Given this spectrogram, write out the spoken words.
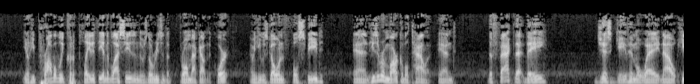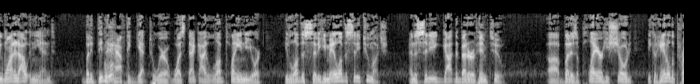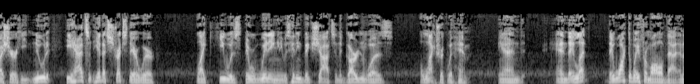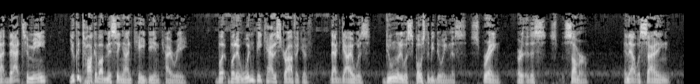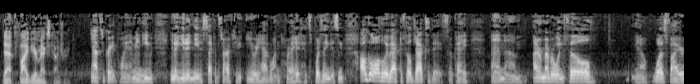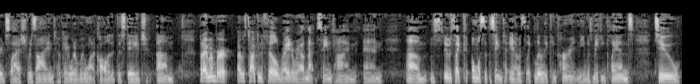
You know, he probably could have played at the end of last season. There was no reason to throw him back out in the court. I mean, he was going full speed and he's a remarkable talent. And the fact that they just gave him away. Now he wanted out in the end, but it didn't mm-hmm. have to get to where it was. That guy loved playing in New York. He loved the city. He may have loved the city too much and the city got the better of him too. Uh, but as a player, he showed he could handle the pressure. He knew it. He had some, he had that stretch there where like he was, they were winning and he was hitting big shots and the garden was electric with him. And, and they let, they walked away from all of that. And I, that to me, you could talk about missing on KD and Kyrie, but, but it wouldn't be catastrophic if that guy was doing what he was supposed to be doing this spring or this summer, and that was signing that five year max contract. Yeah, that's a great point. I mean, he, you know, you didn't need a second star if you, you already had one, right? It's Porzingis. And I'll go all the way back to Phil Jackson days, okay? And, um, I remember when Phil you know, was fired slash resigned. Okay, whatever we want to call it at this stage. Um, but I remember I was talking to Phil right around that same time, and um, it was it was like almost at the same time. You know, it was like literally concurrent, and he was making plans to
